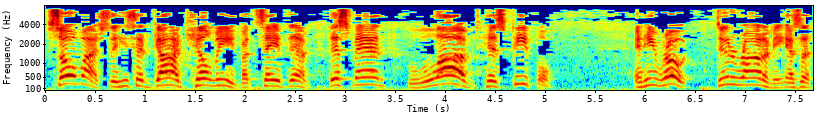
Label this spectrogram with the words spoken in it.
so much that he said, God, kill me, but save them. This man loved his people. And he wrote Deuteronomy as a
